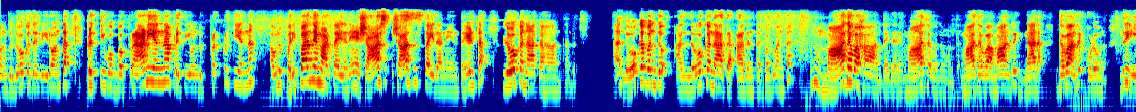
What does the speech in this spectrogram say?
ಒಂದು ಲೋಕದಲ್ಲಿ ಇರೋ ಪ್ರತಿ ಒಬ್ಬ ಪ್ರಾಣಿಯನ್ನ, ಪ್ರತಿಯೊಂದು ಪ್ರಕೃತಿಯನ್ನ ಅವನು ಪರಿಪಾಲನೆ ಮಾಡ್ತಾ ಇದ್ದಾನೆ, ಶಾಸ್, ಶಾಸಿಸ್ತಾ ಇದ್ದಾನೆ ಅಂತ ಹೇಳ್ತಾ ಲೋಕನಾಥಃ ಅಂತಂದ್ರು. ಆ ಲೋಕ ಬಂದು ಆ ಲೋಕನಾಥ ಆದಂಥ ಭಗವಂತ ಅವನು ಮಾಧವಹ ಅಂತ ಇದ್ದಾರೆ. ಮಾಧವನು ಅಂತ. ಮಾಧವ, ಮಾ ಅಂದರೆ ಜ್ಞಾನ. ಧವ ಅಂದರೆ ಕೊಡೋವನು ಅಂದರೆ ಈ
